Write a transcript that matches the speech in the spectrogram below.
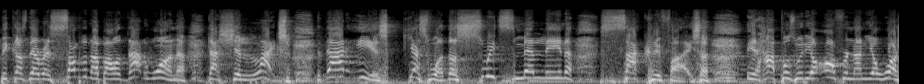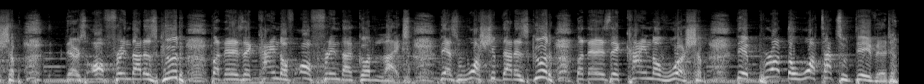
because there is something about that one that she likes. That is, guess what? The sweet smelling sacrifice sacrifice. It happens with your offering and your worship. There's offering that is good, but there is a kind of offering that God likes. There's worship that is good, but there is a kind of worship. They brought the water to David.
